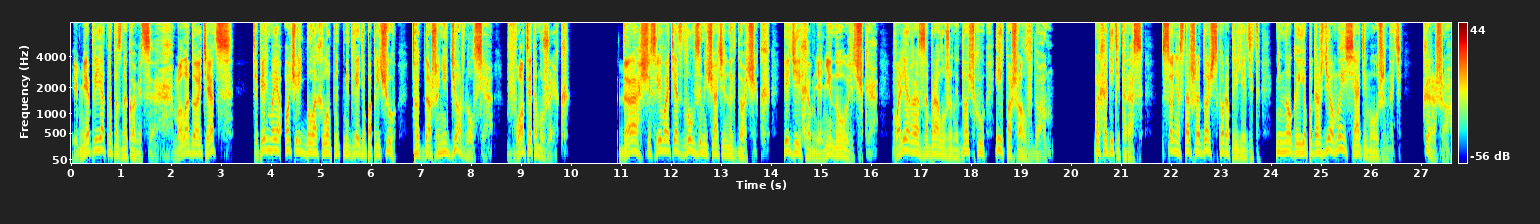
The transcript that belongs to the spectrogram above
И мне приятно познакомиться. Молодой отец. Теперь моя очередь была хлопнуть медведя по плечу. Тот даже не дернулся. Вот это мужик!» «Да, счастливый отец двух замечательных дочек. Иди ко мне, не нулечка». Валера забрал у жены дочку и пошел в дом. «Проходите, Тарас. Соня, старшая дочь, скоро приедет. Немного ее подождем и сядем ужинать». «Хорошо».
